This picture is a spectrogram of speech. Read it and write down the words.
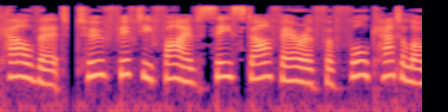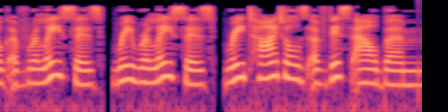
Calvert 255 See Starfarer for full catalog of releases, re-releases, retitles of this album.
